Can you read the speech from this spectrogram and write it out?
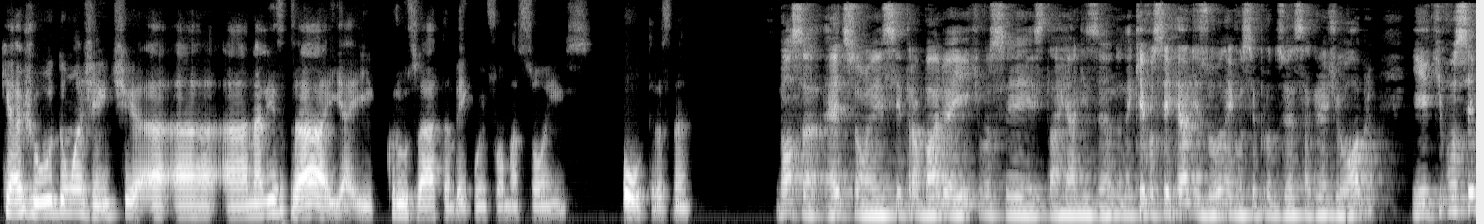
que ajudam a gente a, a, a, analisar e aí cruzar também com informações outras, né? Nossa, Edson, esse trabalho aí que você está realizando, né, que você realizou, né, você produziu essa grande obra, e que você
